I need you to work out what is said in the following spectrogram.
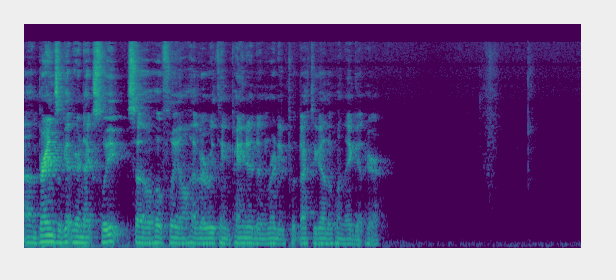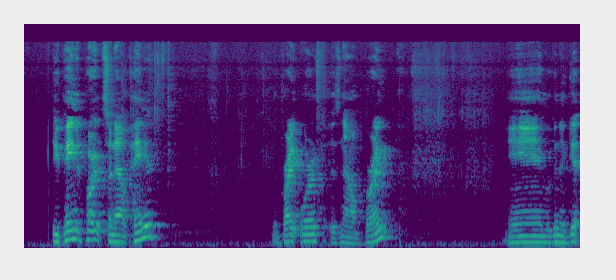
Um, Brains will get here next week, so hopefully I'll have everything painted and ready to put back together when they get here. The painted parts are now painted. The bright work is now bright. And we're gonna get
